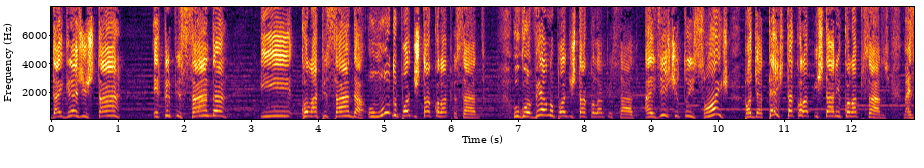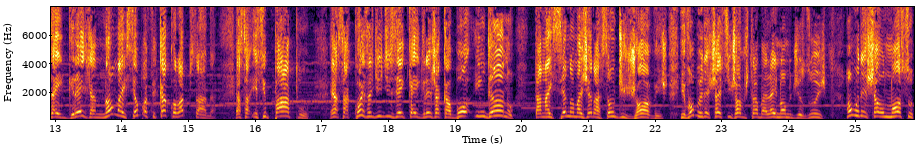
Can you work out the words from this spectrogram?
da igreja estar eclipsada e colapsada. O mundo pode estar colapsado. O governo pode estar colapsado. As instituições podem até estar colap estarem colapsadas. Mas a igreja não nasceu para ficar colapsada. Essa, esse papo, essa coisa de dizer que a igreja acabou, engano. Está nascendo uma geração de jovens. E vamos deixar esses jovens trabalhar em nome de Jesus. Vamos deixar o nosso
